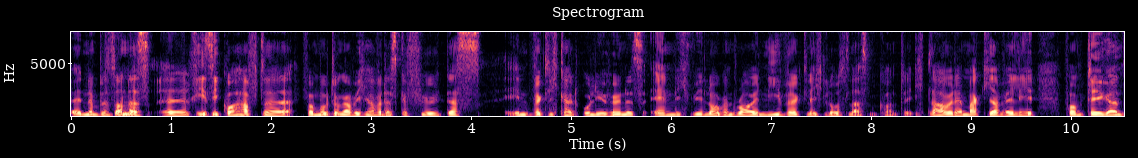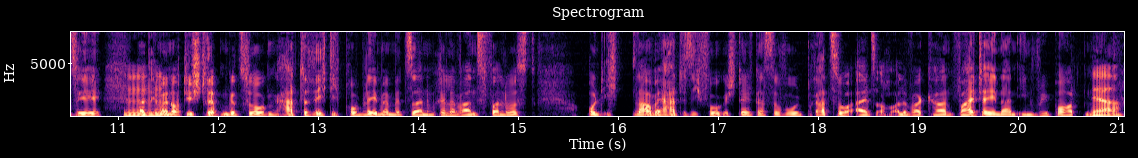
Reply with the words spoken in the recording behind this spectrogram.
eine besonders äh, risikohafte Vermutung, aber ich habe das Gefühl, dass in Wirklichkeit Uli Hoeneß ähnlich wie Logan Roy nie wirklich loslassen konnte. Ich glaube, der Machiavelli vom Tegernsee hat immer noch die Strippen gezogen, hatte richtig Probleme mit seinem Relevanzverlust und ich glaube, er hatte sich vorgestellt, dass sowohl Brazzo als auch Oliver Kahn weiterhin an ihn reporten. Ja.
